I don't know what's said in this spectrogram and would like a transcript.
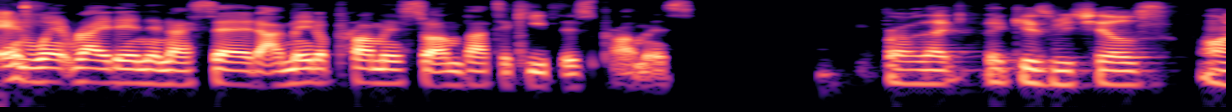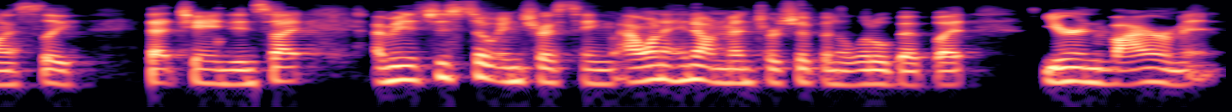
and went right in and i said i made a promise so i'm about to keep this promise bro that that gives me chills honestly that change. And so I, I mean it's just so interesting. I want to hit on mentorship in a little bit but your environment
